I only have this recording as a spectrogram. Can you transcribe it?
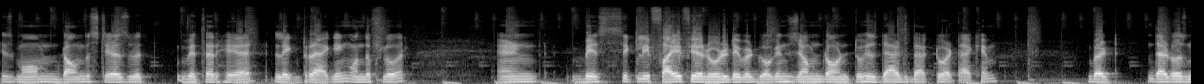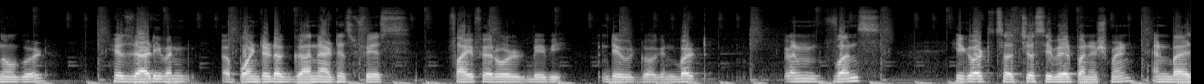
his mom down the stairs with with her hair, like dragging on the floor, and basically five year old David Goggins jumped onto his dad's back to attack him. But that was no good. His dad even uh, pointed a gun at his face. Five year old baby David Goggins. But and once he got such a severe punishment, and by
